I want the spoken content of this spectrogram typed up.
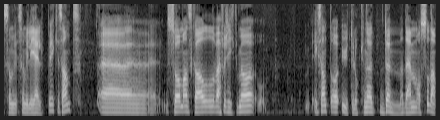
som, som ville hjelpe, ikke sant? Eh, så man skal være forsiktig med å ikke sant? Og utelukkende dømme dem også, da.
